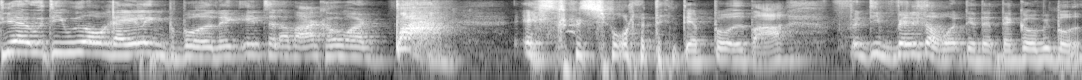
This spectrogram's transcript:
De er, ude- de er ude over reglingen på båden, ikke? Indtil der bare kommer en BAM! Eksplosion af den der båd bare. For de vælter rundt i den der gummibåd.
